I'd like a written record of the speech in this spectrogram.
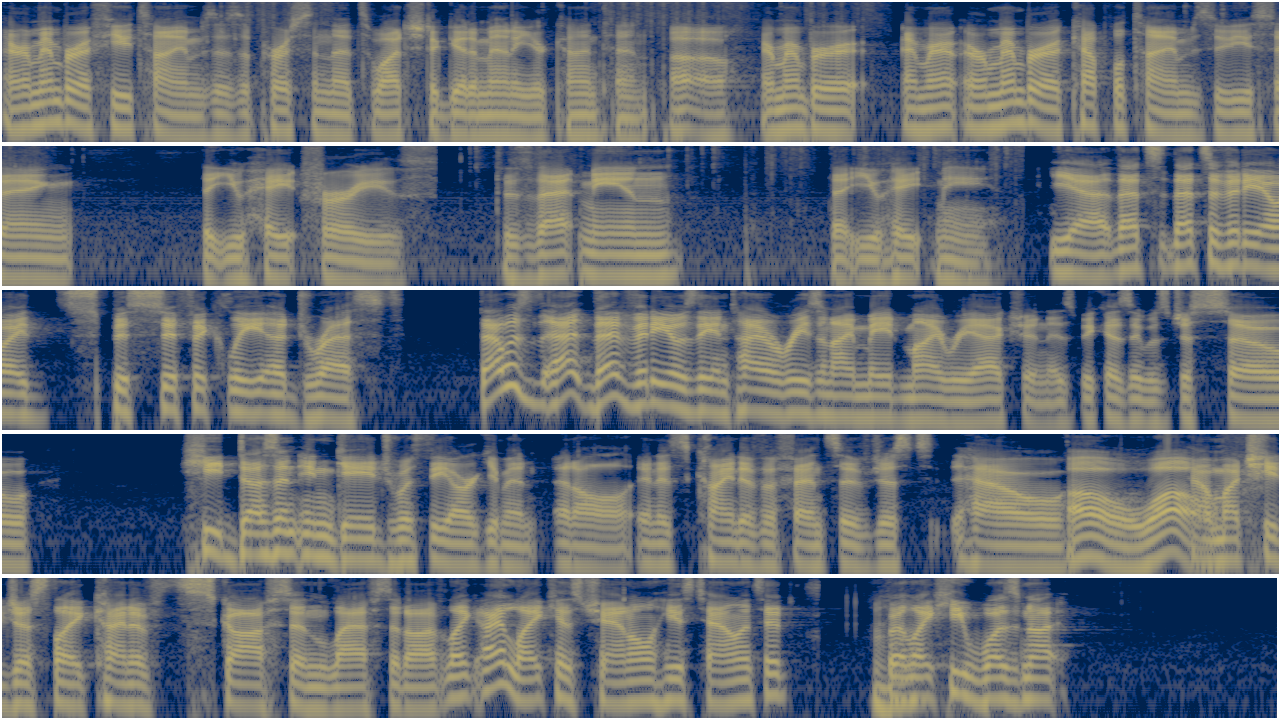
I remember a few times as a person that's watched a good amount of your content. Uh oh. I remember I, me- I remember a couple times of you saying that you hate furries. Does that mean that you hate me? Yeah, that's that's a video I specifically addressed. That was that that video is the entire reason I made my reaction is because it was just so he doesn't engage with the argument at all and it's kind of offensive just how Oh whoa. how much he just like kind of scoffs and laughs it off. Like I like his channel, he's talented, but Mhm. like he was not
